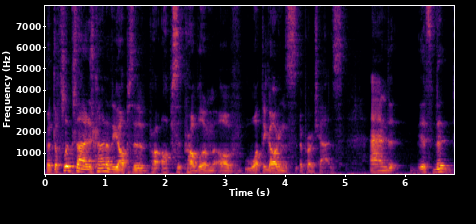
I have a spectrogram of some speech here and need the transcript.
But the flip side is kind of the opposite of pro- opposite problem of what the Goggins approach has. And it's that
